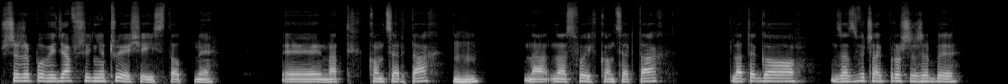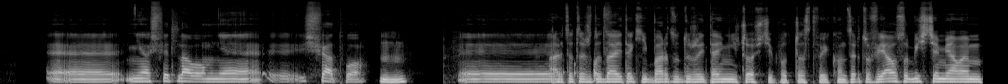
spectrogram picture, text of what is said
szczerze powiedziawszy, nie czuję się istotny y, na tych koncertach, Mhm. na, na swoich koncertach. Dlatego zazwyczaj proszę, żeby e, nie oświetlało mnie y, światło. Mhm. Y, Ale to też od- dodaje takiej bardzo dużej tajemniczości podczas twoich koncertów. Ja osobiście miałem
